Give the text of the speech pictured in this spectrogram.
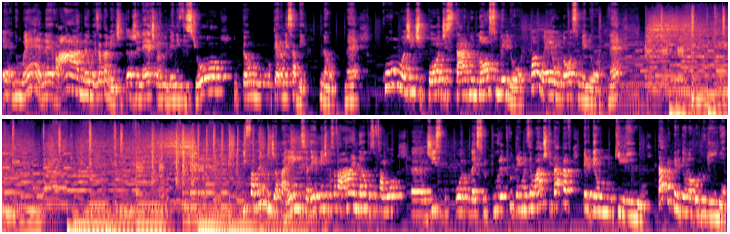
É, não é, né? Ah, não, exatamente. Então a genética não me beneficiou, então não quero nem saber. Não, né? Como a gente pode estar no nosso melhor? Qual é o nosso melhor, né? Falando de aparência, de repente pessoa fala, ah, não, você falou uh, disso, do corpo, da estrutura, tudo bem, mas eu acho que dá para perder um quilinho, dá para perder uma gordurinha.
